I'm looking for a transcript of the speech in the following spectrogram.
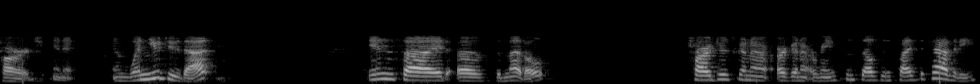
charge in it. And when you do that, inside of the metal, charges gonna are going to arrange themselves inside the cavity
